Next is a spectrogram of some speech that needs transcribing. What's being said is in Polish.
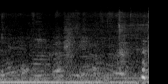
確かに。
